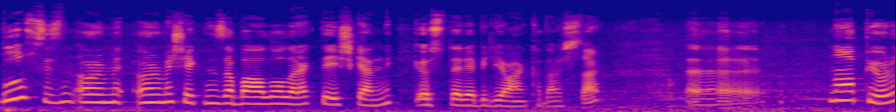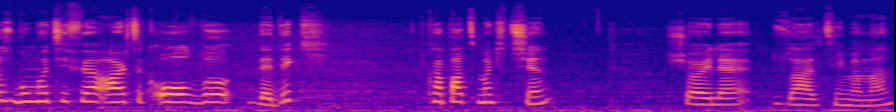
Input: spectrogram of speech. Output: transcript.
Bu sizin örme, örme şeklinize bağlı olarak değişkenlik gösterebiliyor arkadaşlar. Ee, ne yapıyoruz? Bu motifi artık oldu dedik. Kapatmak için şöyle düzelteyim hemen.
